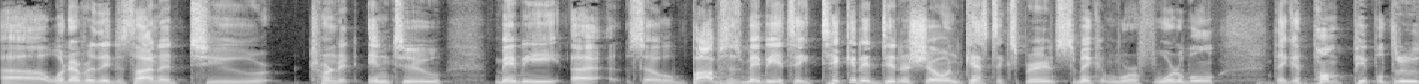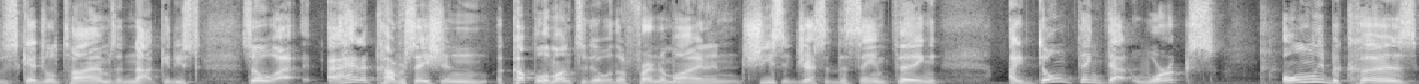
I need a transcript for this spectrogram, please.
uh, whatever they decided to turn it into. Maybe, uh, so Bob says maybe it's a ticketed dinner show and guest experience to make it more affordable. They could pump people through the scheduled times and not get used. So I, I had a conversation a couple of months ago with a friend of mine, and she suggested the same thing. I don't think that works only because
